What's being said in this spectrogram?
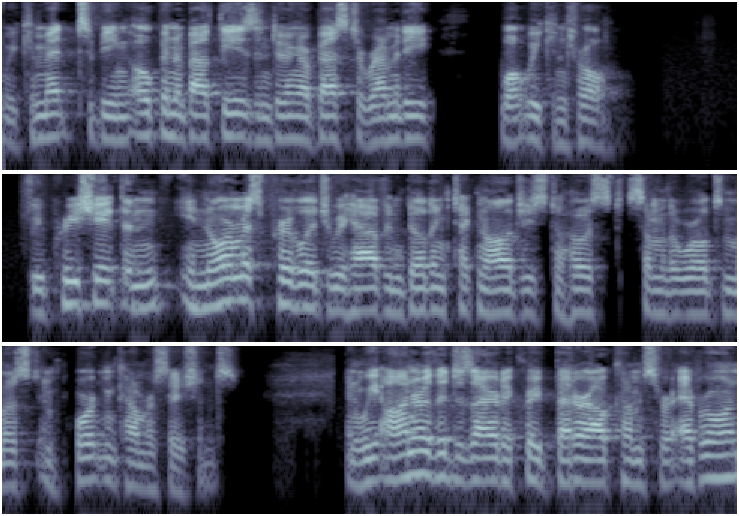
We commit to being open about these and doing our best to remedy what we control. We appreciate the enormous privilege we have in building technologies to host some of the world's most important conversations. And we honor the desire to create better outcomes for everyone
